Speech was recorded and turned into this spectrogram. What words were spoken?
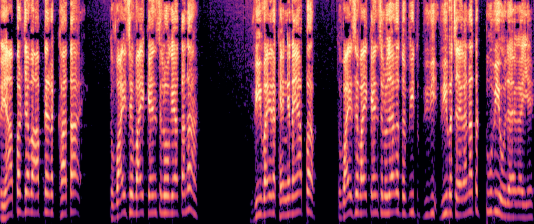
तो यहाँ पर जब आपने रखा था तो वाई से वाई कैंसिल हो गया था ना? वी वाई रखेंगे ना यहाँ पर? तो वाई से वाई कैंसिल हो जाएगा तो v, v बचेगा ना तो टू वी हो जाएगा ये।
